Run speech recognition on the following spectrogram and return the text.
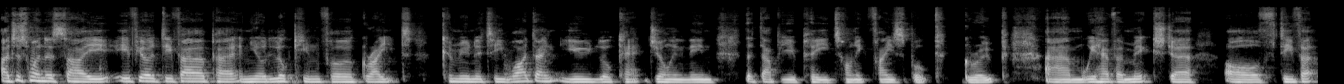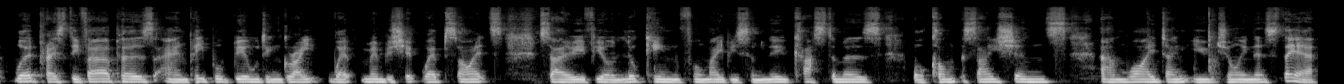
I just want to say if you're a developer and you're looking for a great community, why don't you look at joining the WP Tonic Facebook group? Um, we have a mixture of deve- WordPress developers and people building great web membership websites. So if you're looking for maybe some new customers or conversations, um, why don't you join us there?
